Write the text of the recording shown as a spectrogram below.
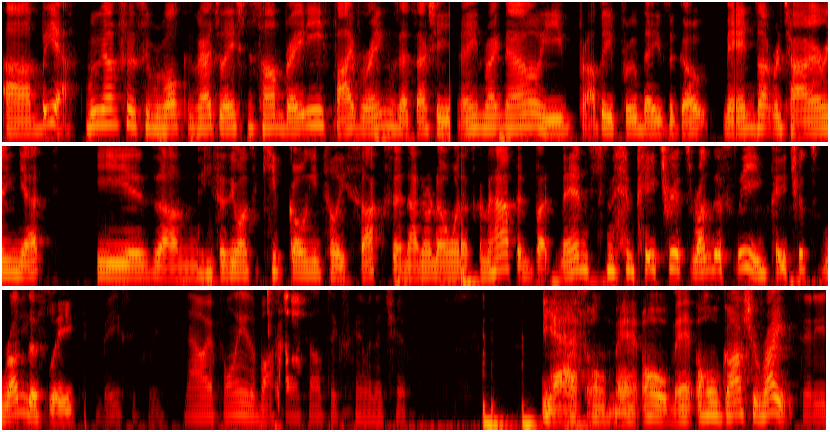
Um, but yeah, moving on to the Super Bowl. Congratulations, Tom Brady. Five rings. That's actually insane right now. He probably proved that he's a goat. Man's not retiring yet. He is. Um, he says he wants to keep going until he sucks, and I don't know when that's going to happen. But man, Patriots run this league. Patriots run this league. Basically. Now, if only the Boston Celtics can win a chip. Yes. Oh man. Oh man. Oh gosh, you're right. City.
